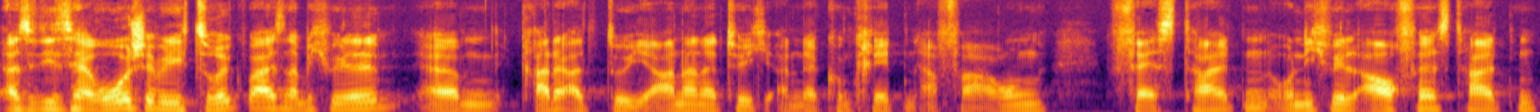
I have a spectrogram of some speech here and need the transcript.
also dieses Heroische will ich zurückweisen, aber ich will ähm, gerade als Dujaner natürlich an der konkreten Erfahrung festhalten und ich will auch festhalten,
